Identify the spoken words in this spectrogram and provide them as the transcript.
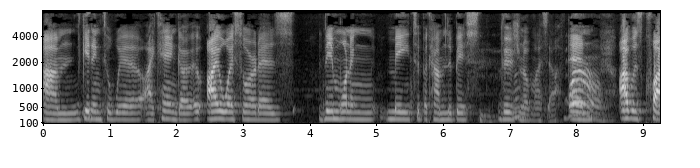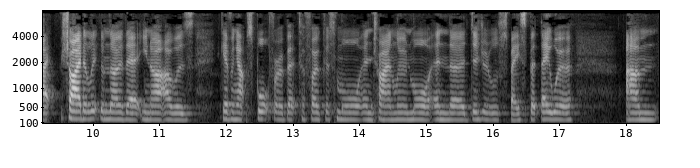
um, getting to where I can go. I always saw it as them wanting me to become the best version of myself. Wow. And I was quite shy to let them know that, you know, I was giving up sport for a bit to focus more and try and learn more in the digital space. But they were, um,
